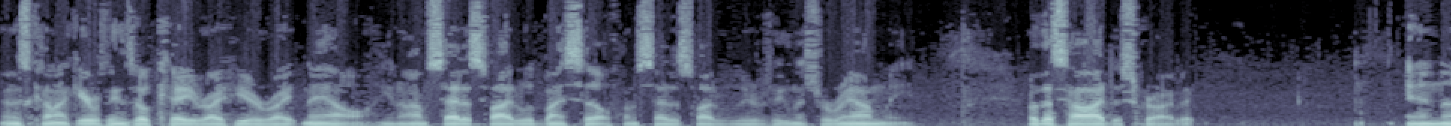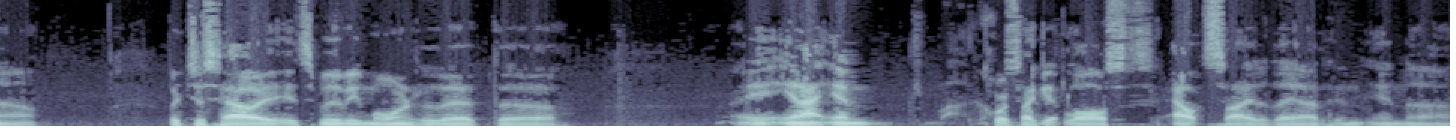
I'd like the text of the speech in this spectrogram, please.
and it's kind of like everything's okay right here, right now. You know, I'm satisfied with myself. I'm satisfied with everything that's around me, or that's how I describe it. And uh, but just how it's moving more into that, uh, and, I and of course I get lost outside of that, and, and uh,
